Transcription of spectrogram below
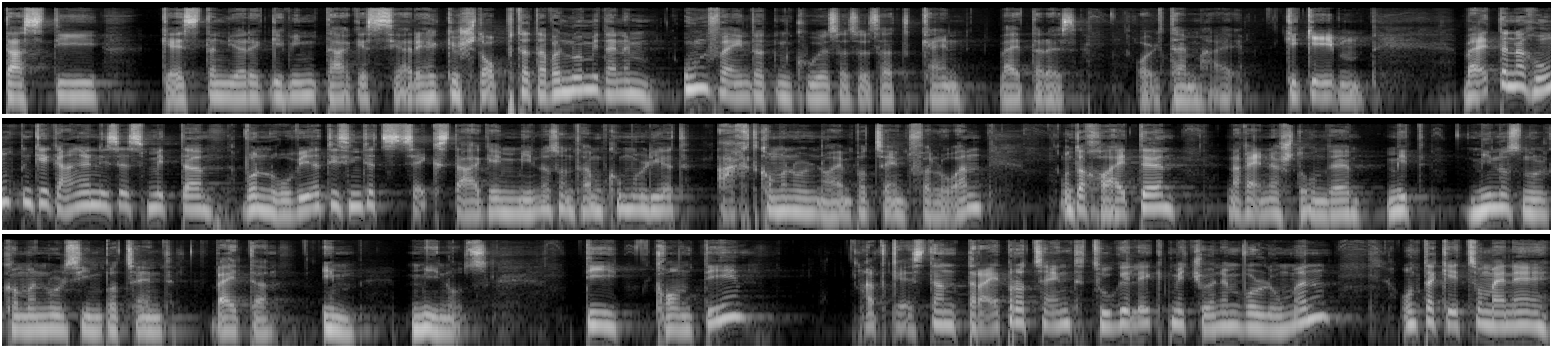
dass die gestern ihre Gewinntagesserie gestoppt hat, aber nur mit einem unveränderten Kurs, also es hat kein weiteres All-Time-High gegeben. Weiter nach unten gegangen ist es mit der Vonovia, die sind jetzt sechs Tage im Minus und haben kumuliert 8,09% verloren und auch heute nach einer Stunde mit minus 0,07% weiter im Minus. Die Conti hat gestern 3% zugelegt mit schönem Volumen und da geht es um eine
